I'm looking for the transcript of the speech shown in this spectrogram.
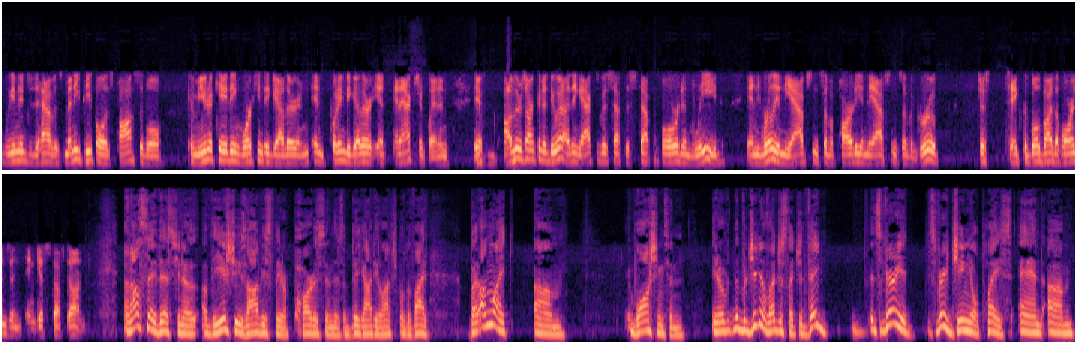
we need to have as many people as possible communicating, working together, and, and putting together an, an, action plan. And if others aren't going to do it, I think activists have to step forward and lead. And really, in the absence of a party, in the absence of a group, just take the bull by the horns and, and get stuff done. And I'll say this, you know, of the issues obviously are partisan. There's a big ideological divide, but unlike um, Washington, you know, the Virginia legislature, they, it's very, it's a very genial place. And, um,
